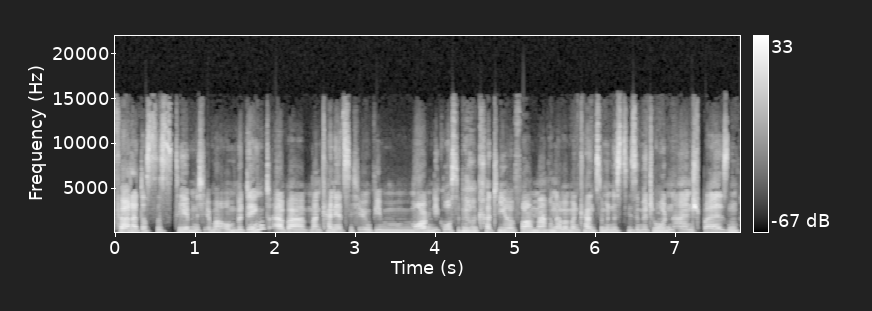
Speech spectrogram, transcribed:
fördert das System nicht immer unbedingt, aber man kann jetzt nicht irgendwie morgen die große Bürokratiereform machen, aber man kann zumindest diese Methoden einspeisen,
